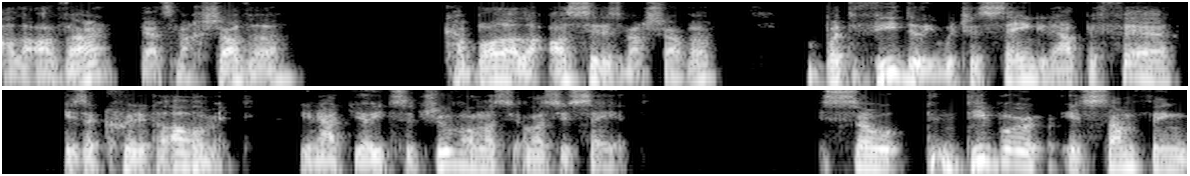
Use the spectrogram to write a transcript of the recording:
ala avar, that's machshava. Kabbalah ala asid is machshava. But vidui, which is saying it out befer, is a critical element. You're not yoitze tshuva unless, unless you say it. So dibur is something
